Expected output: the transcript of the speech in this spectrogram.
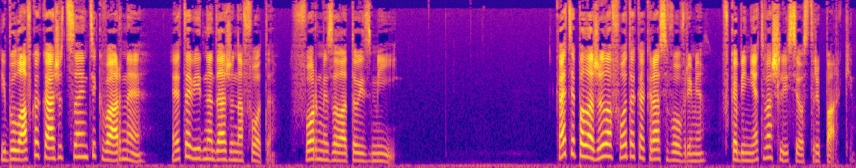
И булавка кажется антикварная. Это видно даже на фото, в форме золотой змеи. Катя положила фото как раз вовремя. В кабинет вошли сестры Парки.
